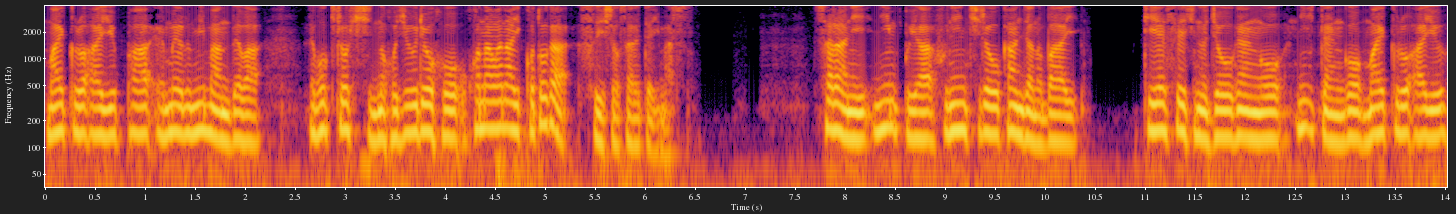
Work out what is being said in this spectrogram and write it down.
マイクロ IU パー ml 未満では、レボキロキシンの補充療法を行わないことが推奨されています。さらに妊婦や不妊治療患者の場合、TSH の上限を2.5マイクロ IU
